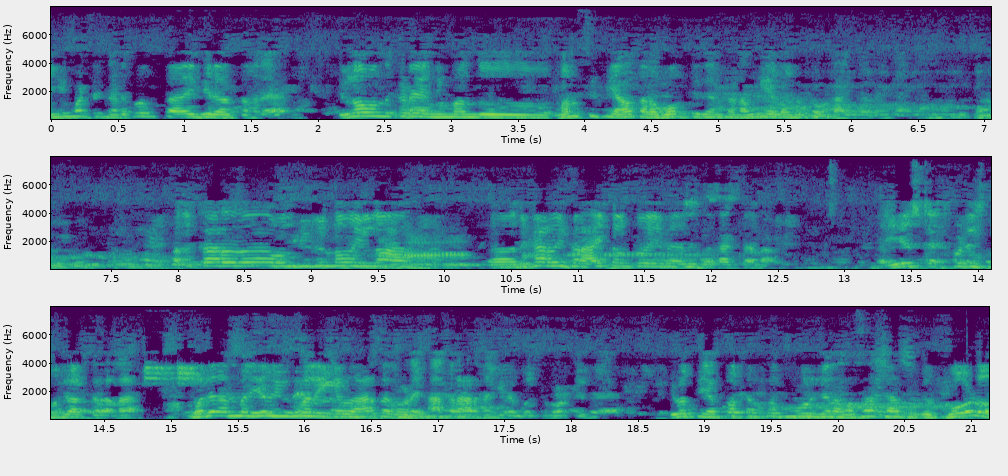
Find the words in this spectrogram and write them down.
ಈ ಮಟ್ಟಿಗೆ ನಡ್ಕೊಂತ ಇದ್ದೀರಾ ಅಂತಂದ್ರೆ ಎಲ್ಲೋ ಒಂದು ಕಡೆ ನಿಮ್ಮೊಂದು ಮನಸ್ಥಿತಿ ಯಾವ ತರ ಹೋಗ್ತಿದೆ ಅಂತ ನಮಗೆ ಎಲ್ಲ ಒಂದು ಡೌಟ್ ಆಗ್ತದೆ. ಅಧಿಕಾರದ ಒಂದು ಇದನ್ನೋ ಇಲ್ಲ ಅಧಿಕಾರ ಅಧಿಕಾರದ ಈ ತರ ಆಯ್ತು ಅಂತ ಗೊತ್ತಾಗ್ತಾ ಇಲ್ಲ. ಹೈಯೆಸ್ಟ್ ಎಕ್ಸ್ಪರ್ಟೀಸ್ ಮದುವೆ ಆಗ್ತಾರಲ್ಲ ಮದುವೆ ಆದ್ಮೇಲೆ ಏನು ಇದ್ರ ಮೇಲೆ ಈಗ ಆಡ್ತಾರೆ ನೋಡಿ, ಆ ತರ ಆಡ್ದಂಗಿದೆ ಬಸ್ ನೋಡ್ತಿದ್ರೆ. ಇವತ್ತು ಎಪ್ಪತ್ ಮೂರು ಜನ ಹೊಸ ಶಾಸಕರ ಗೋಳು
